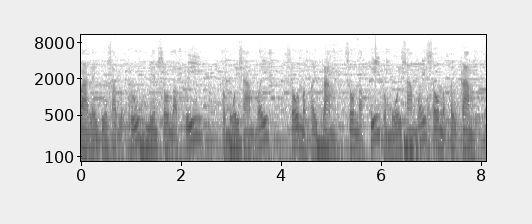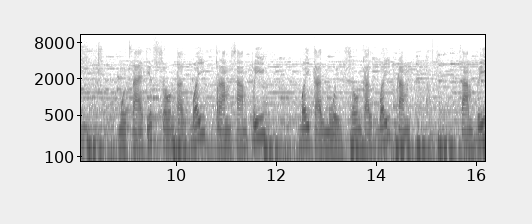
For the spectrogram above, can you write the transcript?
បាទលេខទូរស័ព្ទលោកគ្រូមាន012 633 025 012 633 025មួយខ្សែទៀត093 532 391 093 532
